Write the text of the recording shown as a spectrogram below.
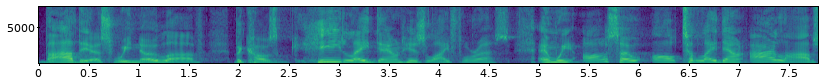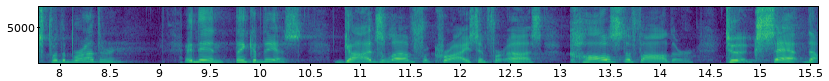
By this we know love because he laid down his life for us. And we also ought to lay down our lives for the brethren. And then think of this God's love for Christ and for us calls the Father to accept the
